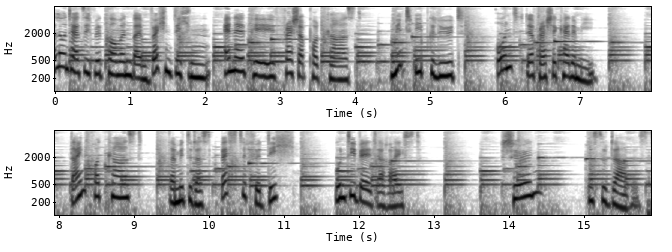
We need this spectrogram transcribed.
Hallo und herzlich willkommen beim wöchentlichen NLP Fresher Podcast mit Wiebke Lüth und der Fresh Academy. Dein Podcast, damit du das Beste für dich und die Welt erreichst. Schön, dass du da bist.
